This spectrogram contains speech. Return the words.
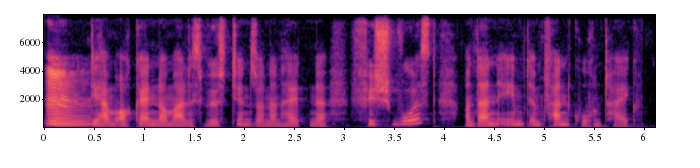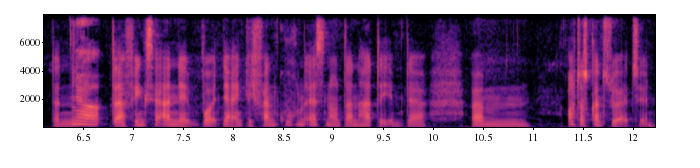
Und mhm. die haben auch kein normales Würstchen, sondern halt eine Fischwurst und dann eben im Pfannkuchenteig. Dann, ja. Da fing es ja an, die wollten ja eigentlich Pfannkuchen essen und dann hatte eben der, ähm, ach, das kannst du ja erzählen.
